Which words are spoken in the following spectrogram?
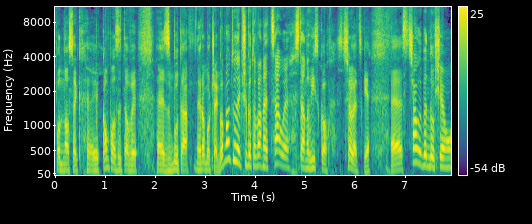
podnosek e, kompozytowy e, z buta roboczego. Mam tutaj przygotowane całe stanowisko strzeleckie. E, Strzały będą się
